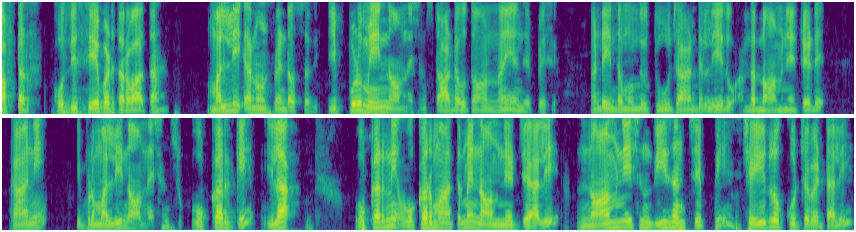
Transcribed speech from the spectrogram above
ఆఫ్టర్ కొద్దిసేపటి తర్వాత మళ్ళీ అనౌన్స్మెంట్ వస్తుంది. ఇప్పుడు మెయిన్ నామినేషన్ స్టార్ట్ అవుతా ఉన్నాయి అని చెప్పేసి. అంటే ఇంతకుముందు తూచా అంటే లేదు అందరు నామినేటెడే. కానీ ఇప్పుడు మళ్ళీ నామినేషన్స్ ఒకరికి ఇలా ఒకరిని ఒకరు మాత్రమే నామినేట్ చేయాలి. నామినేషన్ రీజన్ చెప్పి చైర్లో కూర్చోబెట్టాలి.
